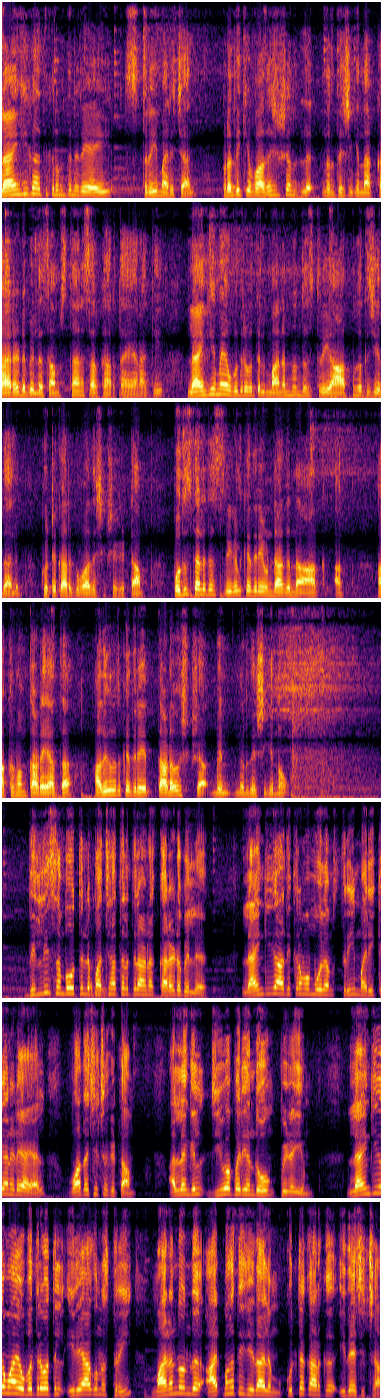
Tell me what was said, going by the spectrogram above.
ലൈംഗിക അതിക്രമത്തിനിരയായി സ്ത്രീ മരിച്ചാൽ പ്രതിക്ക് വധശിക്ഷ നിർദ്ദേശിക്കുന്ന കരട് ബില്ല് സംസ്ഥാന സർക്കാർ തയ്യാറാക്കി. ലൈംഗികമായ ഉപദ്രവത്തിൽ മനം നൊന്ത സ്ത്രീ ആത്മഹത്യ ചെയ്താലും കുറ്റക്കാർക്ക് വധശിക്ഷ കിട്ടാം. പൊതുസ്ഥലത്ത് സ്ത്രീകൾക്കെതിരെ ഉണ്ടാകുന്ന അക്രമം തടയാത്ത അധികൃതർക്കെതിരെ തടവ് ശിക്ഷ ബിൽ നിർദ്ദേശിക്കുന്നു. ദില്ലി സംഭവത്തിന്റെ പശ്ചാത്തലത്തിലാണ് കരട് ബില്ല്. ലൈംഗിക അതിക്രമം മൂലം സ്ത്രീ മരിക്കാനിടയായാൽ വധശിക്ഷ കിട്ടാം. അല്ലെങ്കിൽ ജീവപര്യന്തവും പിഴയും. ലൈംഗികമായ ഉപദ്രവത്തിൽ ഇരയാകുന്ന സ്ത്രീ മനംനൊന്ത് ആത്മഹത്യ ചെയ്താലും കുറ്റക്കാർക്ക് ഇതേ ശിക്ഷ.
